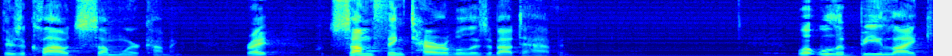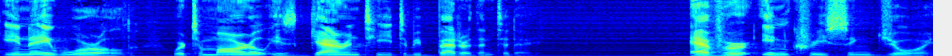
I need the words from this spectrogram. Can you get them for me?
there's a cloud somewhere coming, right? Something terrible is about to happen. What will it be like in a world where tomorrow is guaranteed to be better than today? Ever increasing joy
